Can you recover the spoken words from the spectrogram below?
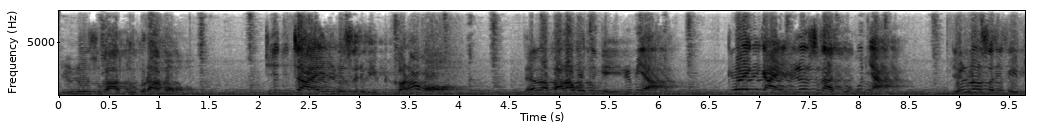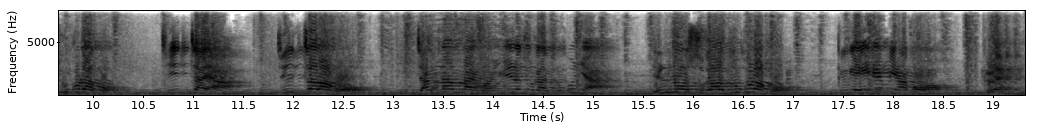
일루수가 누구라고? 진짜 일루수 이름이 그거라고? 내가 말하고 있는 게 이름이야. 그러니까 일루수가 누구냐? 일루수 이름이 누구라고? 진짜야. 진짜라고. 장난 말고 일루수가 누구냐? 일루수가 누구라고? 그게 이름이라고. 그래.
